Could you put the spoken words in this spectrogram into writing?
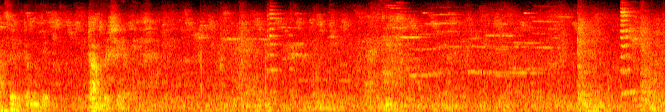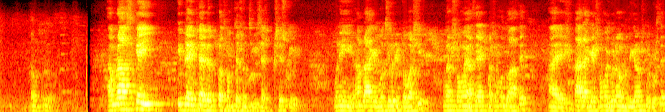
আছে এটার মধ্যে একটু টান বেশি আমরা আজকেই ইব্রাহিম সাহেবের প্রথম সেশন চিকিৎসা শেষ করি। উনি আমরা আগে বলছি উনি প্রবাসী। ওনার সময় আছে এক মাসের মতো হাতে। আর আগে সময়গুলো অন্যদিকে নষ্ট করছে।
